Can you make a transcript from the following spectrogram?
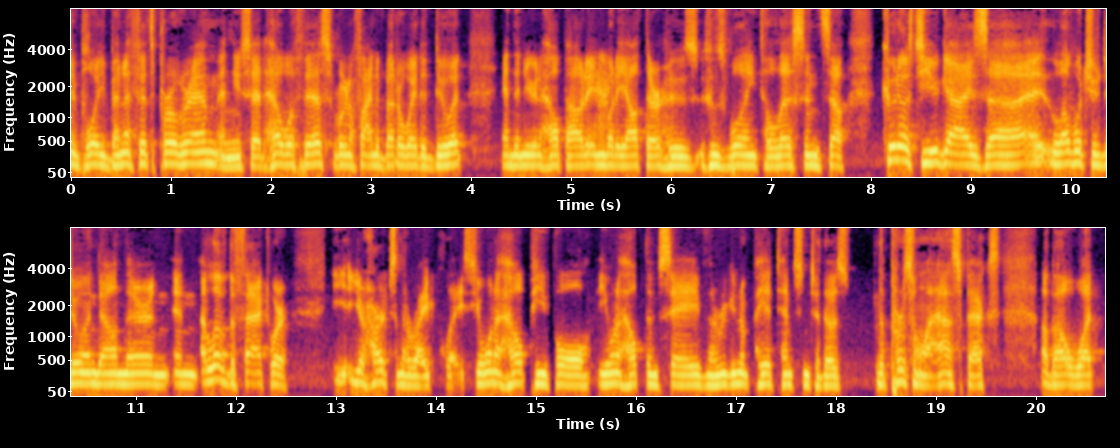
employee benefits program, and you said, "Hell with this! We're going to find a better way to do it." And then you're going to help out anybody out there who's who's willing to listen. So, kudos to you guys. Uh, I love what you're doing down there, and and I love the fact where your heart's in the right place. You want to help people. You want to help them save. And we're going to pay attention to those the personal aspects about what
